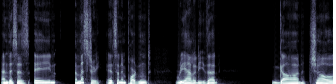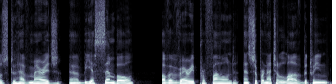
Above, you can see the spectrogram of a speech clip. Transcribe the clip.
And this is a, a mystery. It's an important reality that God chose to have marriage uh, be a symbol of a very profound and supernatural love between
